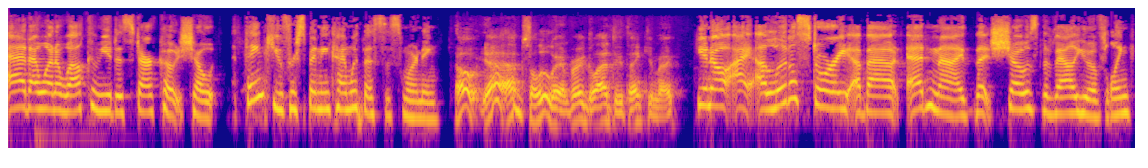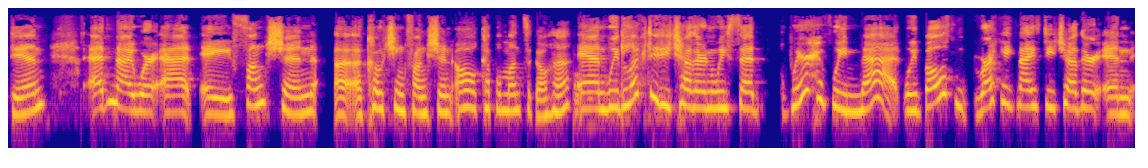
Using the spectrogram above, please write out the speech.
Ed, I want to welcome you to Star Coach Show. Thank you for spending time with us this morning. Oh, yeah, absolutely. I'm very glad to. Thank you, Meg. You know, I, a little story about Ed and I that shows the value of LinkedIn. Ed and I were at a function, a, a coaching function, oh, a couple months ago, huh? And we looked at each other and we said, where have we met? We both recognized each other and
